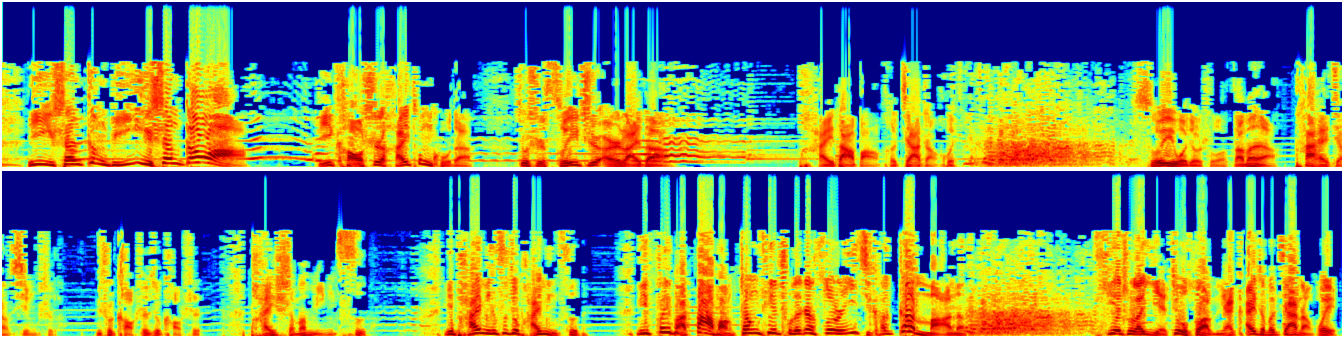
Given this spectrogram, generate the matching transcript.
“一山更比一山高”啊，比考试还痛苦的，就是随之而来的排大榜和家长会。所以我就说，咱们啊太爱讲形式了。你说考试就考试，排什么名次？你排名次就排名次呗，你非把大榜张贴出来让所有人一起看干嘛呢？贴出来也就算了，你还开什么家长会？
